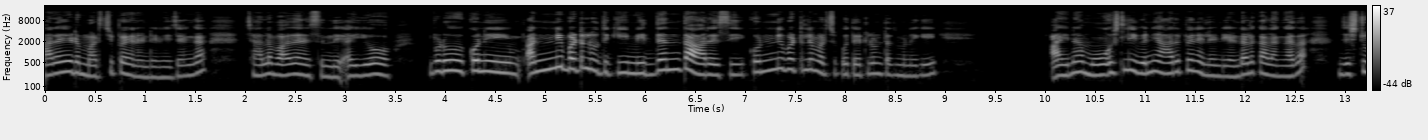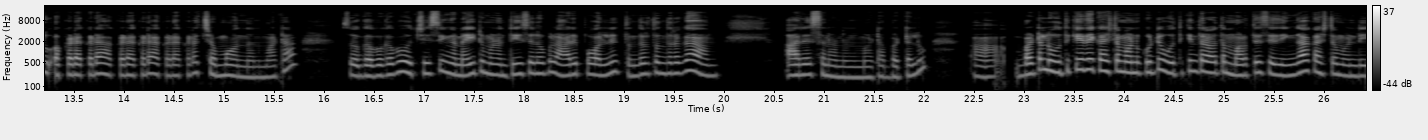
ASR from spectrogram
ఆరేయడం మర్చిపోయానండి నిజంగా. చాలా బాధ బాధేసింది. అయ్యో! ఇప్పుడు కొన్ని అన్ని బట్టలు ఉతికి మిద్దంతా ఆరేసి కొన్ని బట్టలే మర్చిపోతే ఎట్లుంటుంది మనకి? అయినా మోస్ట్‌లీ ఇవన్నీ ఆరిపోయినాయిలేండి ఎండల కాలం కదా జస్ట్ అక్కడక్కడ, అక్కడక్కడ, అక్కడక్కడ చెమ్మ ఉందనమాట. సో, గబగబా వచ్చేసి ఇంకా నైట్ మనం తీసే లోపల ఆరిపోవాలని తొందర తొందరగా ఆరేస్తున్నాననమాట బట్టలు. బట్టలు ఉతికేదే కష్టం అనుకుంటే ఉతికిన తర్వాత మడతేసేది కష్టం అండి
